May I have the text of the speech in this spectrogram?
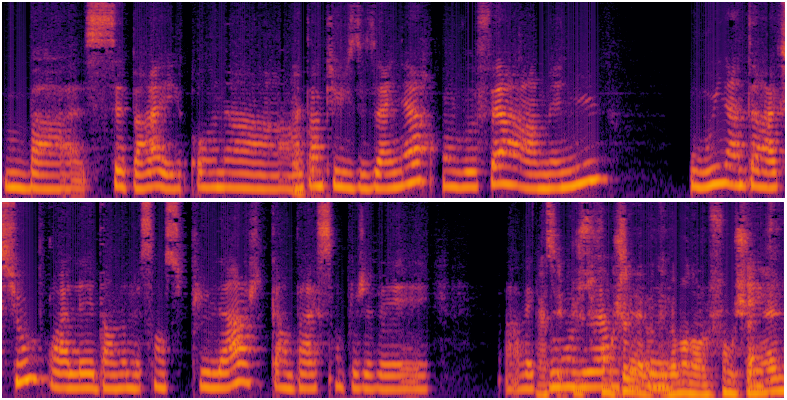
bah, c'est pareil. On a, en tant que designer, on veut faire un menu ou une interaction pour aller dans le sens plus large, quand par exemple je vais avec ah, mon joueur. Fonctionnel, on est vraiment dans le fonctionnel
